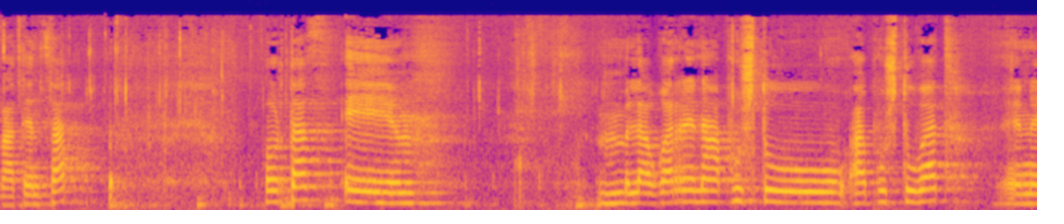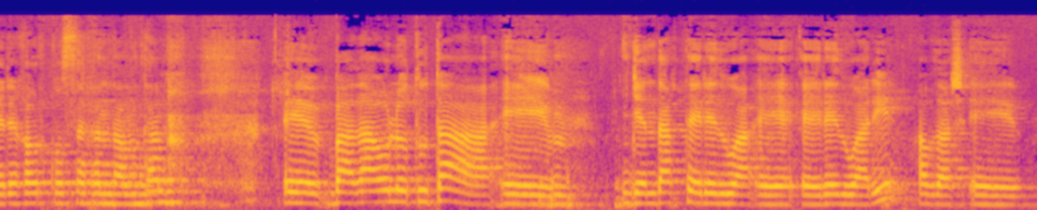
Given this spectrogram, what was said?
batentzat. Hortaz, e, laugarren apustu, apustu bat, e, nire gaurko zerrenda hontan, e, bada olotuta, e, jendarte eredua, e, ereduari, hau da, e,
